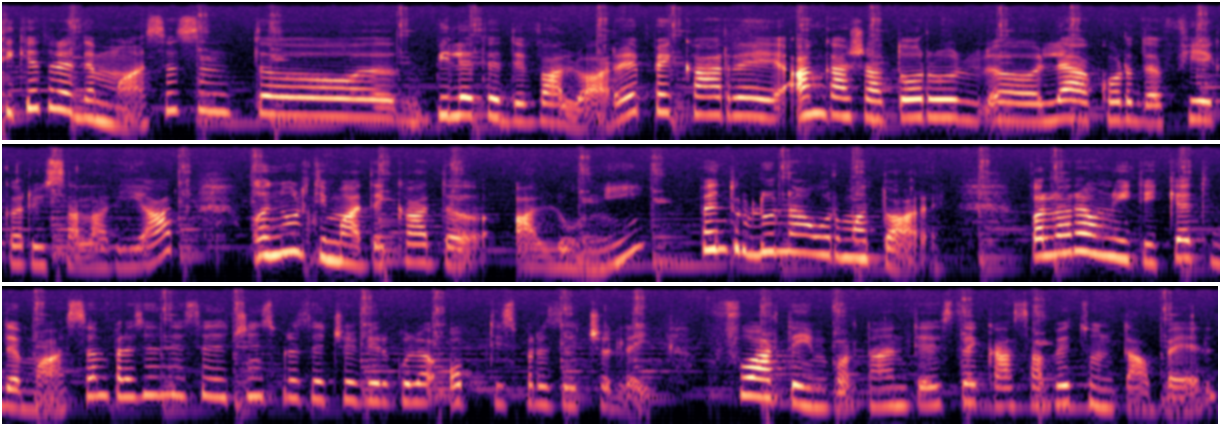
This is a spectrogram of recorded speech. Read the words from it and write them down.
Tichetele de masă sunt uh, bilete de valoare pe care angajatorul uh, le acordă fiecărui salariat în ultima decadă a lunii pentru luna următoare. Valoarea unui tichet de masă în prezent este de 15,18 lei. Foarte important este ca să aveți un tabel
